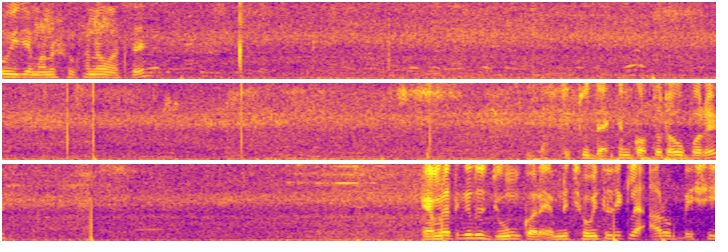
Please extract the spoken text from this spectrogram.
ওই যে মানুষ ওখানেও আছে। জাস্ট একটু দেখেন কতটা উপরে। ক্যামেরাতে কিন্তু জুম করে এমনি ছবিতে দেখলে আরও বেশি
